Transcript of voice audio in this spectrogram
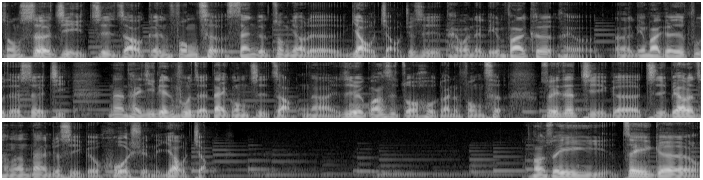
从设计、制造跟封测三个重要的要角，就是台湾的联发科，还有呃联发科是负责设计，那台积电负责代工制造，那日月光是做后端的封测，所以这几个指标的厂商，当然就是一个获选的要角。好，所以这个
